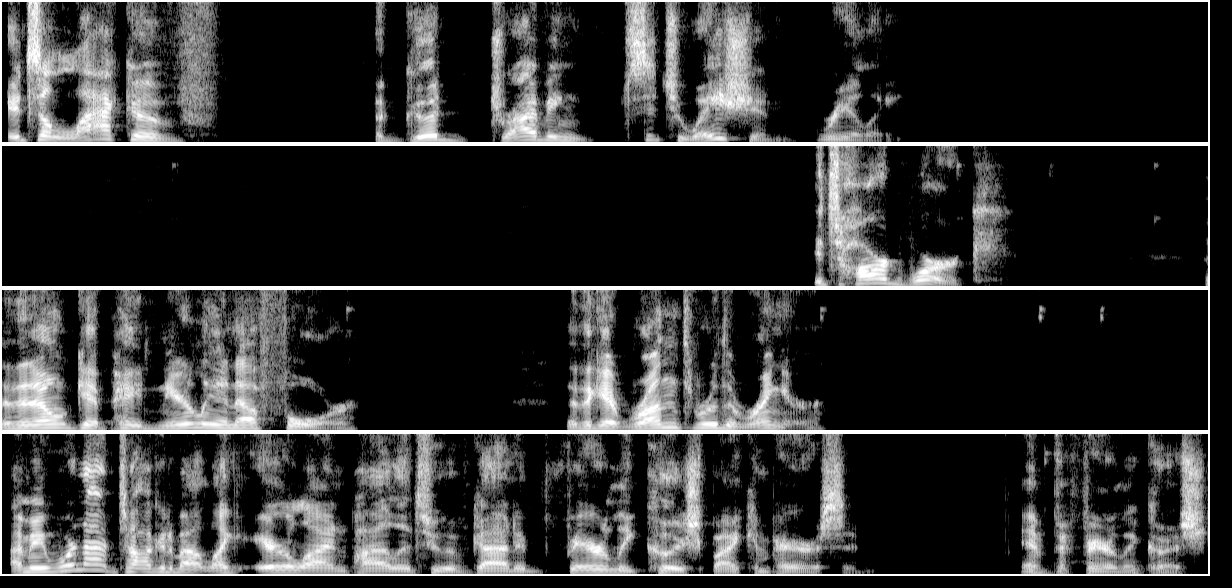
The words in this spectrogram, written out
It's a lack of a good driving situation, really. It's hard work that they don't get paid nearly enough for, that they get run through the ringer. I mean, we're not talking about like airline pilots who have got it fairly cush by comparison. If the fairly cush.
